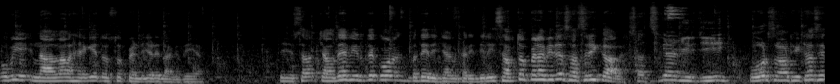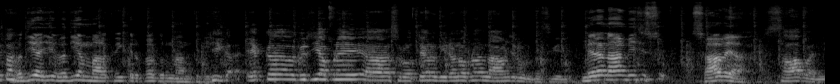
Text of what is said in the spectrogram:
ਉਹ ਵੀ ਨਾਲ ਨਾਲ ਹੈਗੇ ਦੋਸਤੋ ਪਿੰਡ ਜਿਹੜੇ ਲੱਗਦੇ ਆ। ਤੇ ਸਭ ਚੱਲਦੇ ਆ ਵੀਰ ਦੇ ਕੋਲ ਵਧੇਰੇ ਜਾਣਕਾਰੀ ਦੇ ਲਈ। ਸਭ ਤੋਂ ਪਹਿਲਾਂ ਵੀਰੇ ਸਤਿ ਸ੍ਰੀ ਅਕਾਲ। ਸਤਿ ਸ਼੍ਰੀ ਅਕਾਲ ਵੀਰ ਜੀ। ਹੋਰ ਸੁਣਾਓ ਠੀਕ ਠਾਕ ਸੇ ਤਾਂ ਵਧੀਆ ਜੀ ਵਧੀਆ। ਮਾਲਕ ਦੀ ਕਿਰਪਾ ਗੁਰੂ ਨਾਨਕ ਦੀ। ਠੀਕ ਆ। ਇੱਕ ਵੀਰ ਜੀ ਆਪਣੇ ਅਹ, ਸਰੋਤਿਆਂ ਨੂੰ ਵੀਰਾਂ ਨੂੰ ਆਪਣਾ ਨਾਮ ਜ਼ਰੂਰ ਦੱਸੀਏ ਜੀ। ਮੇਰਾ ਨਾਮ ਵੀਰ ਜੀ ਸ- ਸਾਹਿਬ ਆ। ਸਾਹਿਬ ਆ ਜੀ।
